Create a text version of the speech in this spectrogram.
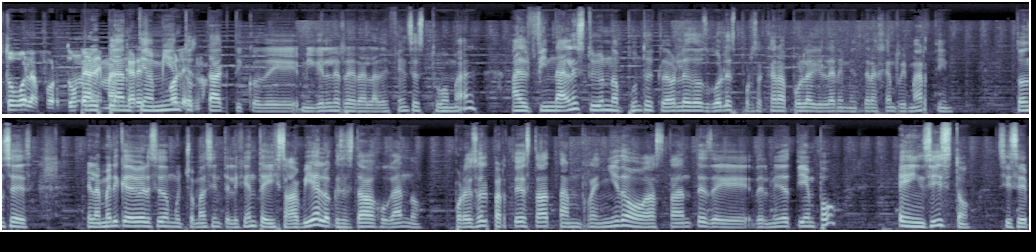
tuvo la fortuna de planteamiento táctico de Miguel Herrera, la defensa estuvo mal. Al final estuvieron a punto de clavarle dos goles por sacar a Paul Aguilar y meter a Henry Martin. Entonces, el América debe haber sido mucho más inteligente y sabía lo que se estaba jugando. Por eso el partido estaba tan reñido hasta antes del medio tiempo. E insisto, si se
